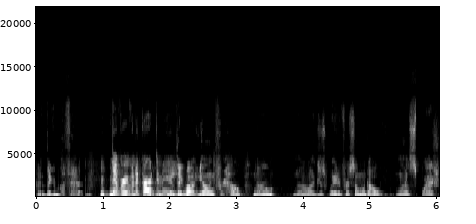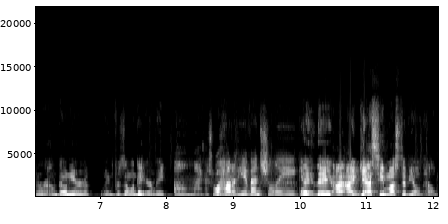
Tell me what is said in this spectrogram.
didn't think about that. Never even occurred to me. You think about yelling for help? No, no. I just waited for someone to hope. I was splashing around down here, uh, waiting for someone to hear me. oh my gosh. Well, how did he eventually They, get? they I, I guess he must have yelled help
